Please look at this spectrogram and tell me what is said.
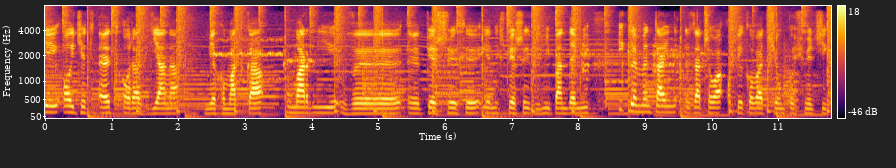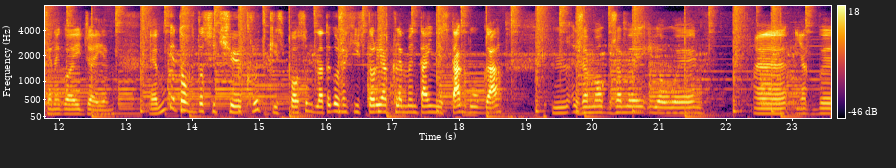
Jej ojciec Ed oraz Diana jako matka umarli w e, pierwszych, e, jednych z pierwszych dni pandemii i Clementine zaczęła opiekować się po śmierci Kennego AJ-em. E, Mówię to w dosyć e, krótki sposób, dlatego że historia Clementine jest tak długa, mm, że możemy ją e, jakby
